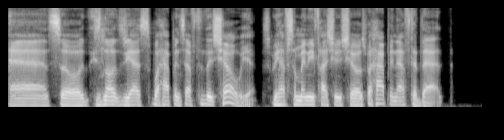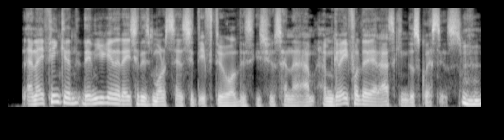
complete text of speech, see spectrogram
And so it's not just what happens after the show. Yeah. So we have so many fashion shows. What happened after that? And I think the new generation is more sensitive to all these issues. And I'm, I'm grateful they are asking those questions. Mm-hmm.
